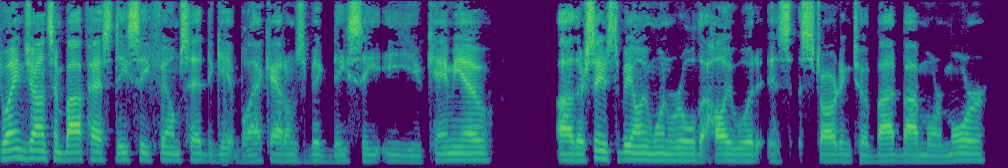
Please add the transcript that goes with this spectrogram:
Dwayne Johnson bypassed DC Films head to get Black Adam's big DC EU cameo. Uh, there seems to be only one rule that Hollywood is starting to abide by more and more.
